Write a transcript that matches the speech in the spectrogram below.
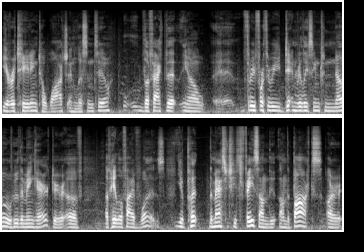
irritating to watch and listen to. The fact that, you know, 343 didn't really seem to know who the main character of of Halo 5 was. You put the Master Chief's face on the on the box or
